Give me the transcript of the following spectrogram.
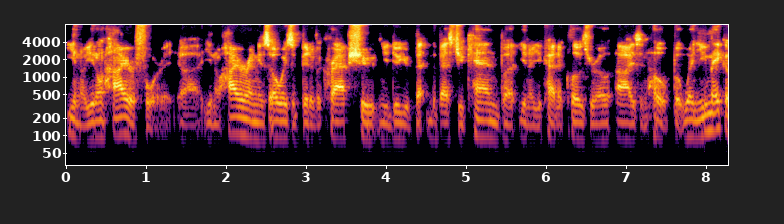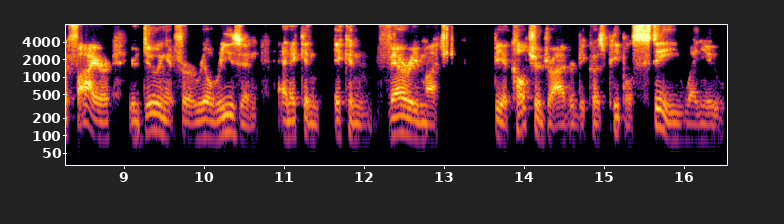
you know you don't hire for it. Uh, you know hiring is always a bit of a crapshoot and you do your be- the best you can but you know you kind of close your eyes and hope. But when you make a fire you're doing it for a real reason and it can it can very much be a culture driver because people see when you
